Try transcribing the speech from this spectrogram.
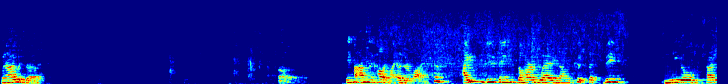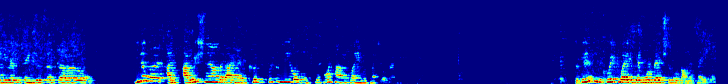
When I was a uh, in my, I'm going to call it my other life. I used to do things the hard way, and I would cook such big meals and try to do everything just so. You know what? I, I wish now that I had cooked quicker meals and spent more time playing with my children. So this is a quick way to get more vegetables on the table.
